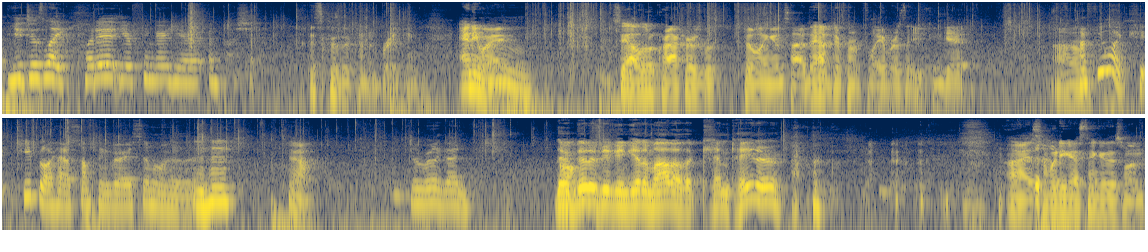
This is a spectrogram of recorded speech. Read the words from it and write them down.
You just like put it your finger here and push it. it's because they're kind of breaking. Anyway, Hmm. So yeah, little crackers with filling inside. They have different flavors that you can get. I Um, feel like Ke- Keebler has something very similar to this. Mm-hmm. yeah. They're really good. They're Oh. good if you can get them out of the container. All right. So what do you guys think of this one?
